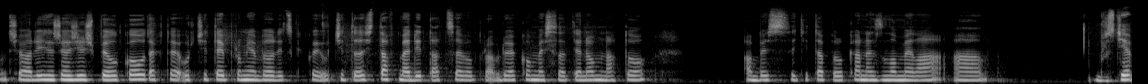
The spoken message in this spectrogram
No třeba když řežeš pilkou, tak to je určitý, pro mě byl vždycky jako určitý stav meditace, opravdu jako myslet jenom na to, aby se ti ta pilka nezlomila a prostě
